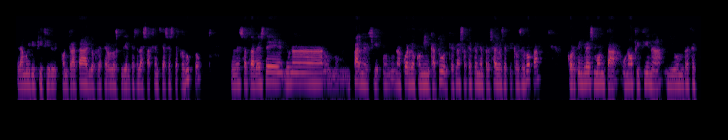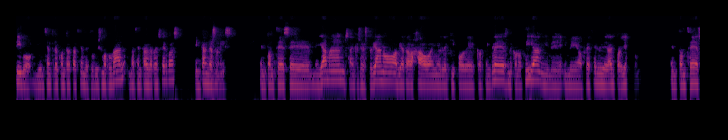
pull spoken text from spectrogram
era muy difícil contratar y ofrecer a los clientes de las agencias este producto. Entonces, a través de, una, un partnership, un, acuerdo con Incatur, que es la Asociación de Empresarios de Picos de Europa, Corte Inglés monta una oficina y un receptivo y un centro de contratación de turismo rural, una central de reservas en Cangas Donís. Entonces eh, me llaman, saben que soy asturiano, había trabajado en el equipo de Corte Inglés, me conocían y me, y me ofrecen liderar el proyecto. Entonces,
